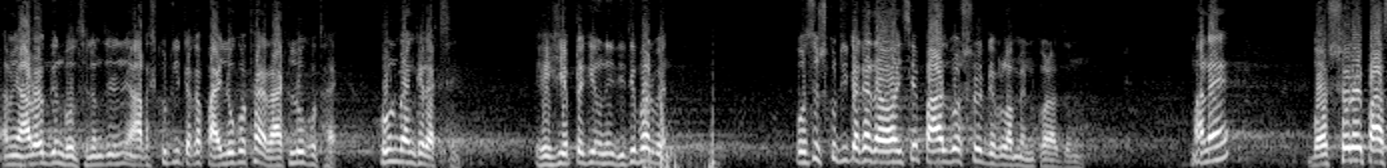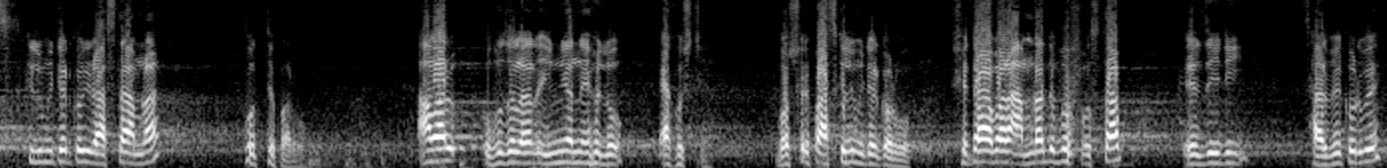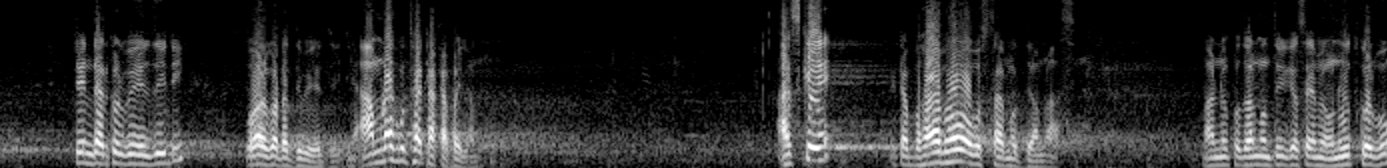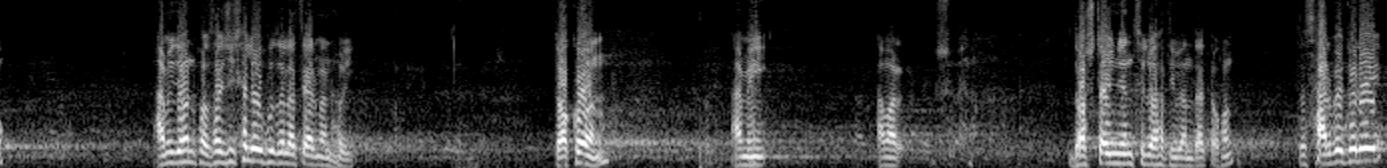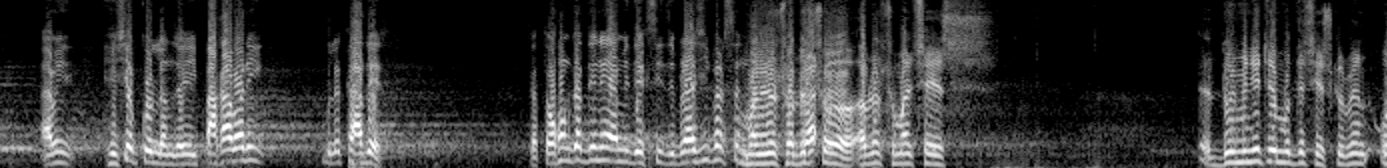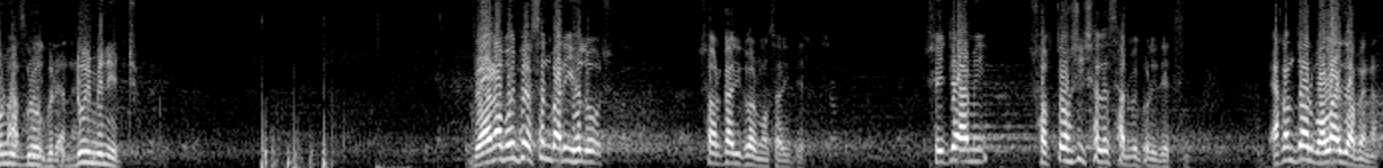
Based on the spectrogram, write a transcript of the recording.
আমি আরও একদিন বলছিলাম যে উনি আঠাশ কোটি টাকা পাইলো কোথায়, রাখল কোথায়, কোন ব্যাংকে রাখছেন এই হিসেবটা কি উনি দিতে পারবেন? পঁচিশ কোটি টাকা দেওয়া হয়েছে পাঁচ বছরের ডেভেলপমেন্ট করার জন্য। মানে বৎসরে পাঁচ কিলোমিটার করে রাস্তা আমরা করতে পারব। আমার উপজেলার ইউনিয়নে হলো একুশটা। বৎসরে পাঁচ কিলোমিটার করব। সেটা আবার আমরা দেবো প্রস্তাব, এলজিডি সার্ভে করবে, টেন্ডার করবে এলজিডি, ওয়ার অর্ডার দেবে এলজিডি। আমরা কোথায় টাকা পাইলাম? আজকে এটা ভয়াবহ অবস্থার মধ্যে আমরা আছি। মাননীয় প্রধানমন্ত্রীর কাছে আমি অনুরোধ করব, আমি যখন পঁচাশি সালে উপজেলা চেয়ারম্যান হই, তখন আমি আমার দশটা ইউনিয়ন ছিল হাতিবান্ধায় তখন। তো সার্ভে করে আমি হিসেব করলাম যে এই পাকা বাড়িগুলো কাদের? তা তখনকার দিনে আমি দেখছি যে বিরাশি পার্সেন্ট মাননীয় সদস্য আপনার সময় শেষ। দুই মিনিটের মধ্যে শেষ করবেন অনুগ্রহ করে। দুই মিনিট। বিরানব্বই পার্সেন্ট বাড়ি হলো সরকারি কর্মচারীদের। সেইটা আমি সপ্তাশি সালে সার্ভে করে দেখছি। এখন তো আর বলা যাবে না।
